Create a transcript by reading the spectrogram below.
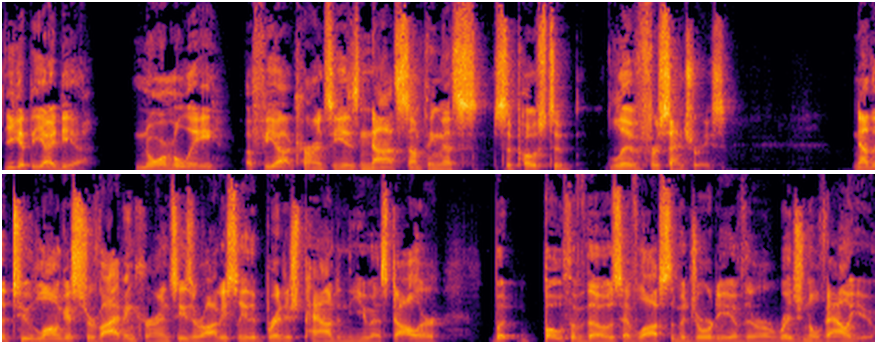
you get the idea. Normally, a fiat currency is not something that's supposed to live for centuries. Now, the two longest surviving currencies are obviously the British pound and the US dollar, but both of those have lost the majority of their original value.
